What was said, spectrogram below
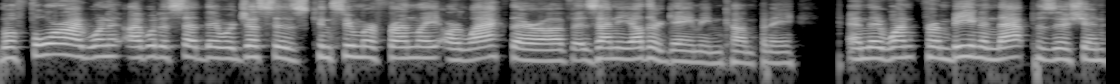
before I wouldn't I would have said they were just as consumer friendly or lack thereof as any other gaming company, and they went from being in that position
